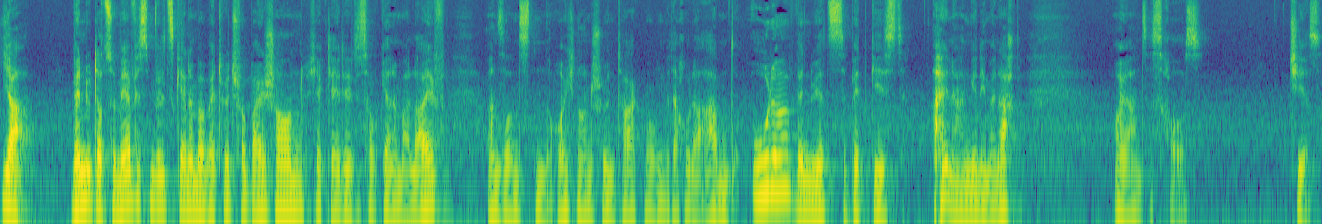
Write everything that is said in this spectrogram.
Ja, wenn du dazu mehr wissen willst, gerne mal bei Twitch vorbeischauen. Ich erkläre dir das auch gerne mal live. Ansonsten euch noch einen schönen Tag, morgen Mittag oder Abend. Oder wenn du jetzt zu Bett gehst, eine angenehme Nacht. Euer Hans ist raus. Cheers.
